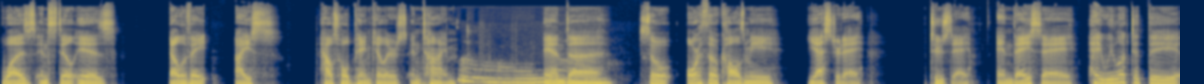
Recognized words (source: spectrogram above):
was and still is elevate, ice, household painkillers, and time. Oh, And, uh. So ortho calls me yesterday, Tuesday, and they say, "Hey, we looked at the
